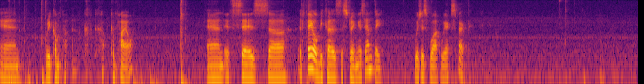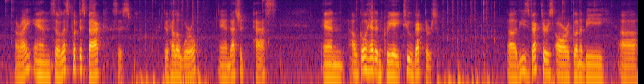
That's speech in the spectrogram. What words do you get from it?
and recompile and it says uh, it failed because the string is empty which is what we expect. Alright and so let's put this back to hello world and that should pass. And I'll go ahead and create two vectors uh, these vectors are gonna be uh,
